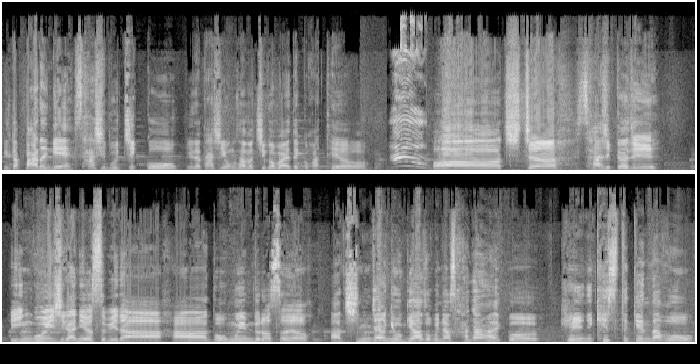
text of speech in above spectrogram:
일단 빠르게 40을 찍고 일단 다시 영상을 찍어봐야 될 것 같아요. 와 진짜 40까지 인구의 시간이었습니다. 아 너무 힘들었어요. 아 진작 여기 와서 그냥 사냥할 걸. 괜히 캐스트 깬다고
